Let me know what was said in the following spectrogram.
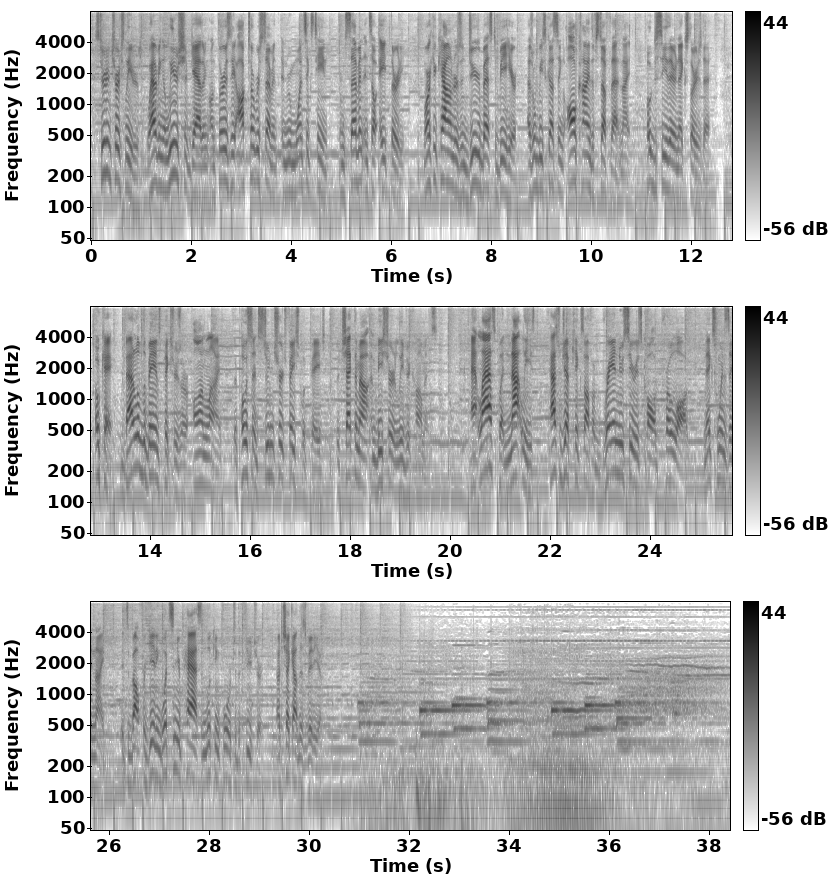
Student Church Leaders, we're having a leadership gathering on Thursday, October 7th in room 116 from 7 until 8.30. Mark your calendars and do your best to be here as we'll be discussing all kinds of stuff that night. Hope to see you there next Thursday. Okay, Battle of the Bands pictures are online. They're posted at Student Church Facebook page, so check them out and be sure to leave your comments. At last but not least, Pastor Jeff kicks off a brand new series called Prologue next Wednesday night. It's about forgetting what's in your past and looking forward to the future. Now check out this video.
